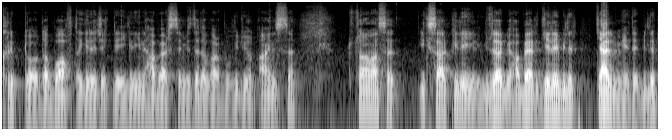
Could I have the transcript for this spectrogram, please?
kriptoda bu hafta gelecekle ilgili yine haber sitemizde de var bu videonun aynısı. Tutanamazsa XRP ile ilgili güzel bir haber gelebilir, gelmeyebilir.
